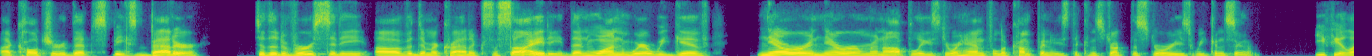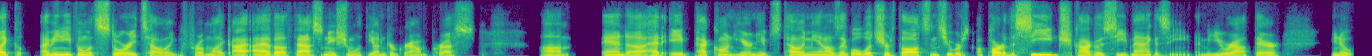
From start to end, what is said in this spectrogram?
a culture that speaks better to the diversity of a democratic society than one where we give narrower and narrower monopolies to a handful of companies to construct the stories we consume you feel like i mean even with storytelling from like i, I have a fascination with the underground press um and uh, I had Abe Peck on here, and he was telling me, and I was like, "Well, what's your thoughts since you were a part of the Seed, Chicago Seed magazine? I mean, you were out there, you know,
